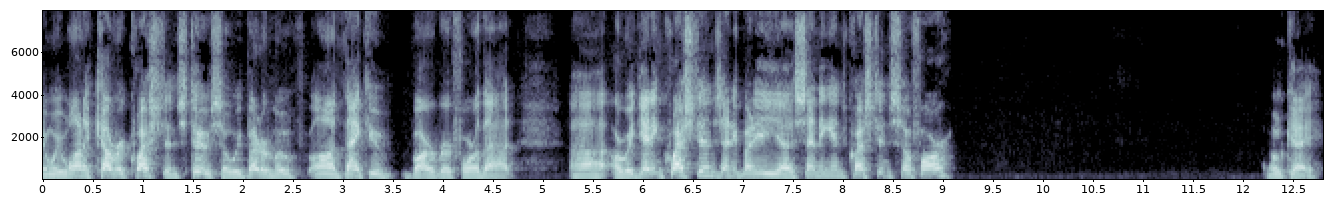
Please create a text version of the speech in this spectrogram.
and we want to cover questions too, so we better move on. Thank you, Barbara, for that. Uh, are we getting questions? Anybody uh, sending in questions so far? Okay,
